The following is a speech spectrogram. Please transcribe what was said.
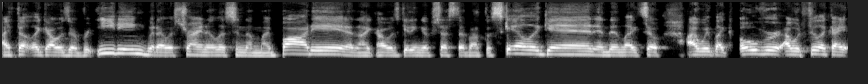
I felt like I was overeating, but I was trying to listen to my body and like I was getting obsessed about the scale again. And then like so I would like over I would feel like I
